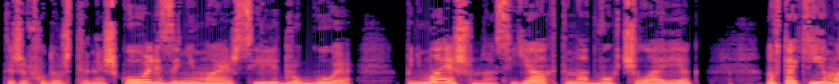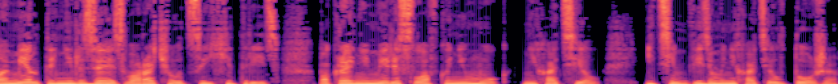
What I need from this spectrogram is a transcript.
ты же в художественной школе занимаешься или другое. Понимаешь, у нас яхта на двух человек. Но в такие моменты нельзя изворачиваться и хитрить. По крайней мере, Славка не мог, не хотел. И Тим, видимо, не хотел тоже.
